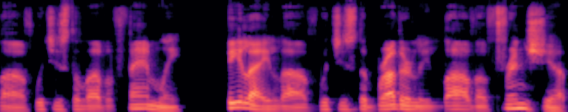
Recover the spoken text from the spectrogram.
love, which is the love of family, phile love, which is the brotherly love of friendship,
